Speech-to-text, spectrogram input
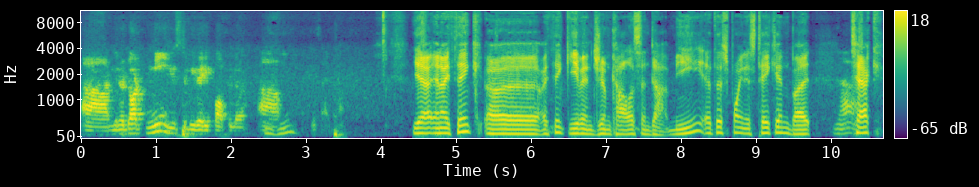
Um, you know, dot .me used to be very popular. Um, mm-hmm. Yeah, and I think uh, I think even Jim Collison me at this point is taken, but yeah. tech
